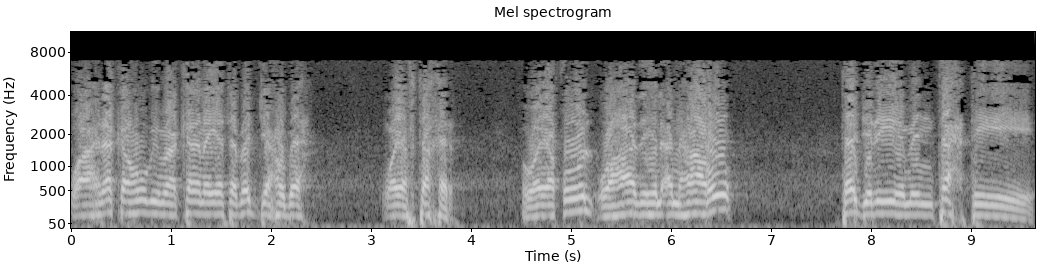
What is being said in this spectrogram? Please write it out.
وأهلكه بما كان يتبجح به ويفتخر. ويقول وهذه الأنهار تجري من تحتي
